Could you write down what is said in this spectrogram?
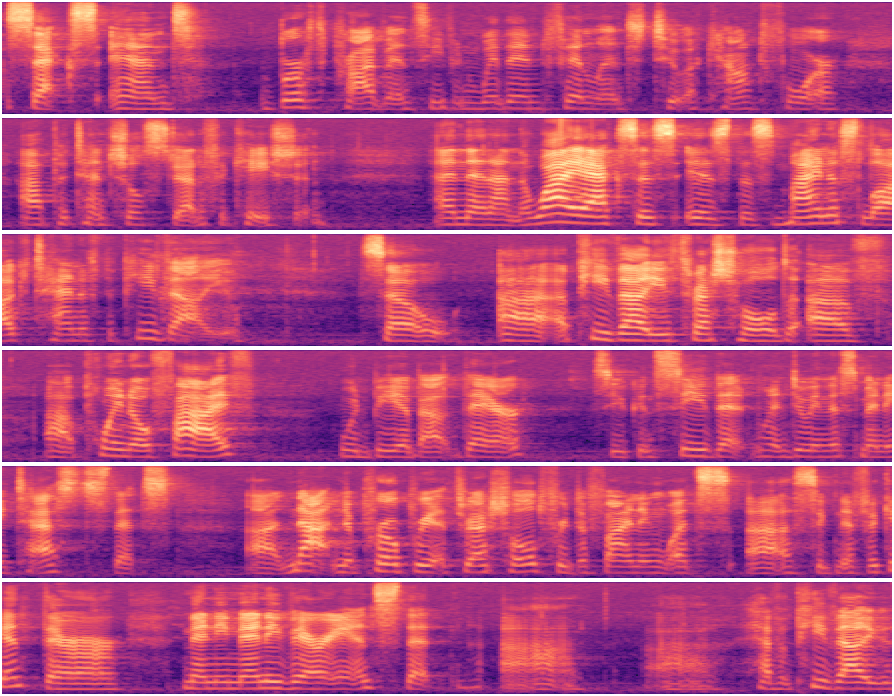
sex, and birth province, even within Finland, to account for uh, potential stratification. And then on the y-axis is this minus log 10 of the p-value. So uh, a p-value threshold of uh, 0.05 would be about there. So you can see that when doing this many tests, that's uh, not an appropriate threshold for defining what's uh, significant. There are many, many variants that uh, uh, have a p-value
